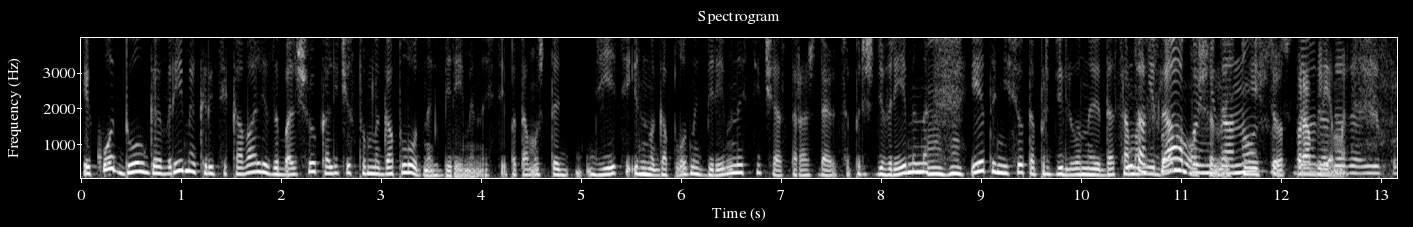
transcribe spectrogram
ЭКО долгое время критиковали за большое количество многоплодных беременностей, потому что дети из многоплодных беременностей часто рождаются преждевременно, угу. и это несет определенные, да, сама ну, да, недоношенность несет да, проблемы. Да, да, да,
